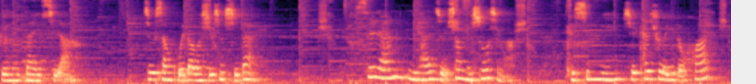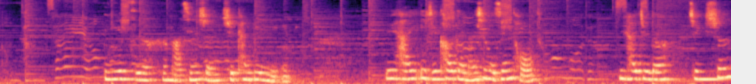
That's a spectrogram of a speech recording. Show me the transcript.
和你在一起啊，就像回到了学生时代。”虽然女孩嘴上没说什么。可心里却开出了一朵花。第一次和马先生去看电影，女孩一直靠在男生的肩头。女孩觉得这一生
